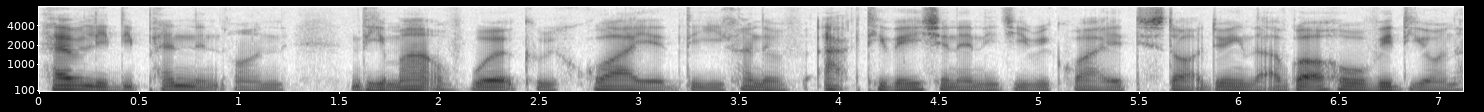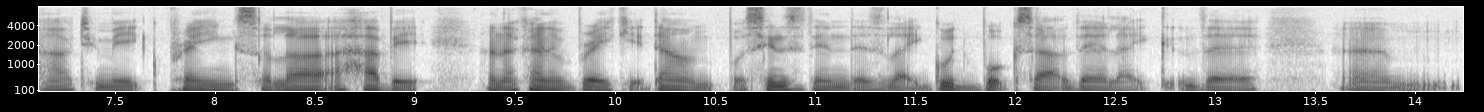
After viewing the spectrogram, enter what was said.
heavily dependent on the amount of work required, the kind of activation energy required to start doing that. I've got a whole video on how to make praying salah a habit and I kind of break it down. But since then, there's like good books out there like the um,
